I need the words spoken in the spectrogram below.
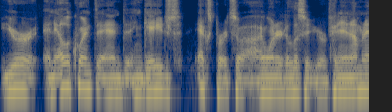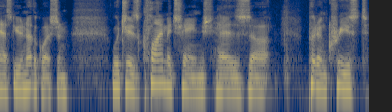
you're an eloquent and engaged expert, so I wanted to elicit your opinion. I'm going to ask you another question, which is climate change has uh, put increased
